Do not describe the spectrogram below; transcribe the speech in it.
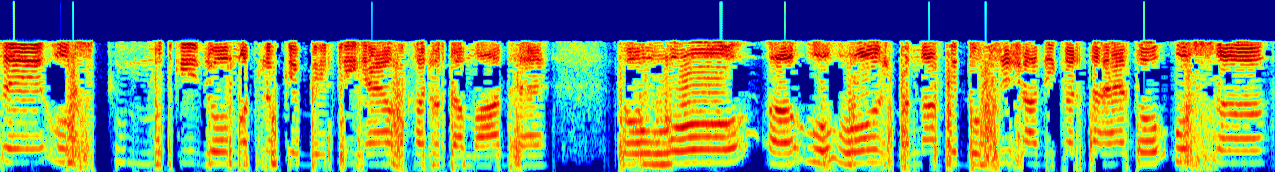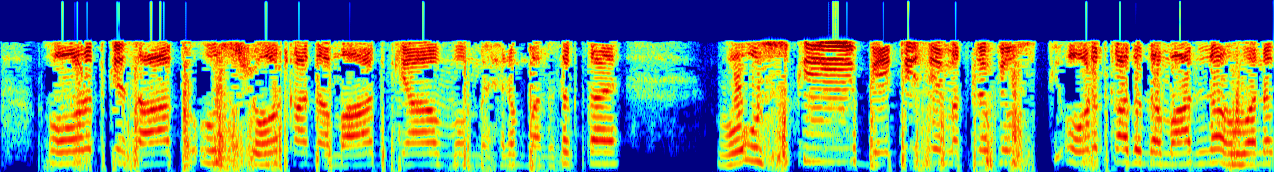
سے اس کی جو مطلب کہ بیٹی ہے اس کا جو داماد ہے تو وہ وہ بندہ پھر دوسری شادی کرتا ہے تو اس عورت کے ساتھ اس شور کا داماد کیا وہ محرم بن سکتا ہے وہ اس کی بیٹی سے مطلب کہ اس کی عورت کا تو داماد نہ ہوا نا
